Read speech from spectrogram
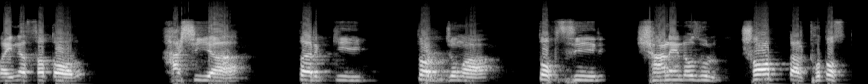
বাইনা সতর, হাসিয়া তারকিব, তর্জমা, তফসির, শানে নজুল সব তার ঠোঁটস্থ।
